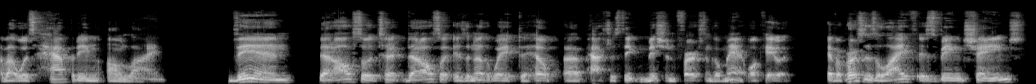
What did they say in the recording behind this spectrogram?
about what's happening online, then that also t- that also is another way to help uh, pastors think mission first and go, man, okay, if a person's life is being changed,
